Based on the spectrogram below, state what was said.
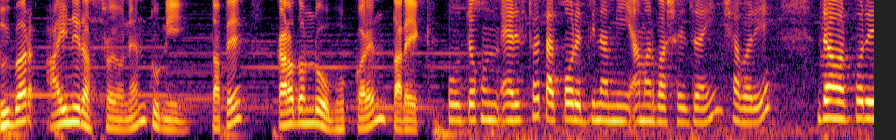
দুইবার আইনের আশ্রয় নেন টুনি। তাতে কারাদণ্ড ভোগ করেন তারেক। ও যখন অ্যারেস্ট হয় তার পরের দিন আমি আমার বাসায় যাই সাভারে। যাওয়ার পরে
